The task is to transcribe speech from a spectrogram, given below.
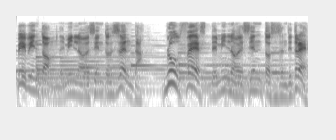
Peeping Tom de 1960, Bloodfest de 1963,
